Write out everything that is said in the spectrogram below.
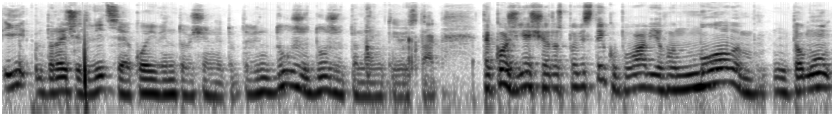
І, до речі, дивіться, якої він товщини. Тобто він дуже-дуже тоненький. Ось так. Також є що розповісти. Купував його новим, тому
